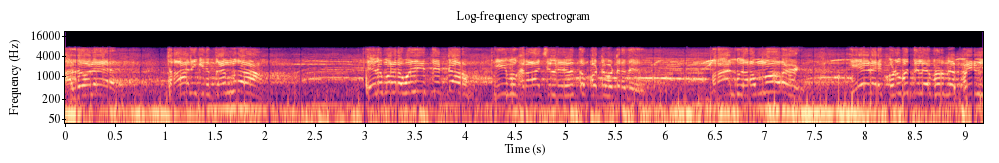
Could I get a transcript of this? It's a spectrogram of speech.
அதோட தாலிக்கு தங்கம் திருமண உதவி திட்டம் திமுக ஆட்சியில் நிறுத்தப்பட்டு விட்டது மாண்பு அம்மாவர்கள் ஏழை குடும்பத்தில் பிறந்த பெண்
